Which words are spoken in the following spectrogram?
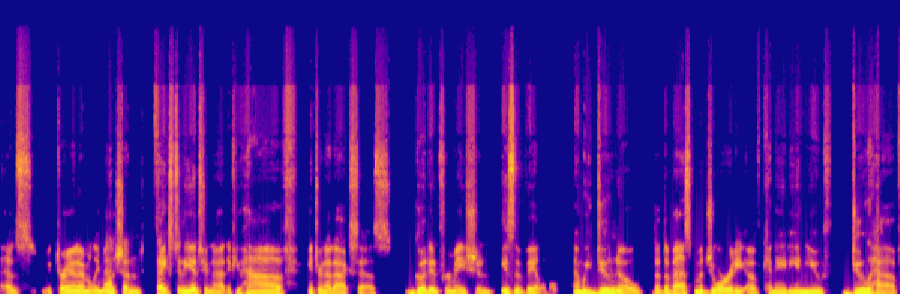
as Victoria and Emily mentioned, thanks to the internet, if you have internet access, good information is available. And we do know that the vast majority of Canadian youth do have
